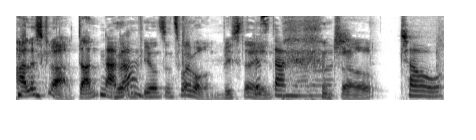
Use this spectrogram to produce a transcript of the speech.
Alles klar, dann hören dann. wir uns in zwei Wochen. Bis dahin. Bis dann, Janosch. Ciao. Ciao.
